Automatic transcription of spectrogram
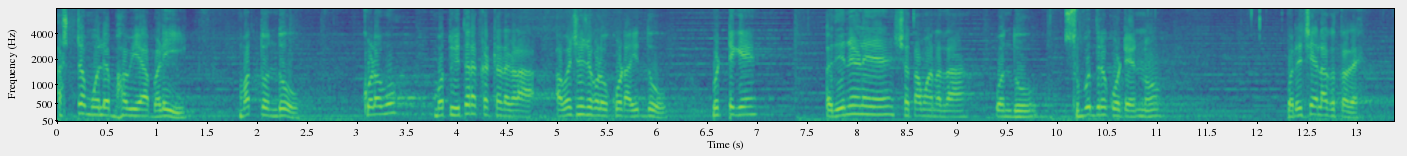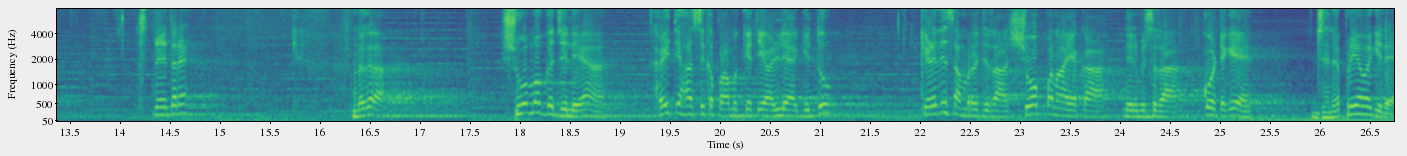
ಅಷ್ಟಮೂಲೆ ಬಾವಿಯ ಬಳಿ ಮತ್ತೊಂದು ಕೊಳವು ಮತ್ತು ಇತರ ಕಟ್ಟಡಗಳ ಅವಶೇಷಗಳು ಕೂಡ ಇದ್ದು ಒಟ್ಟಿಗೆ ಹದಿನೇಳನೇ ಶತಮಾನದ ಒಂದು ಸುಭದ್ರ ಕೋಟೆಯನ್ನು ಪರಿಚಯಲಾಗುತ್ತದೆ. ಸ್ನೇಹಿತರೆ, ನಗರ ಶಿವಮೊಗ್ಗ ಜಿಲ್ಲೆಯ ಐತಿಹಾಸಿಕ ಪ್ರಾಮುಖ್ಯತೆಯ ಹಳ್ಳಿಯಾಗಿದ್ದು, ಕೆಳದಿ ಸಾಮ್ರಾಜ್ಯದ ಶಿವಪ್ಪನಾಯಕ ನಿರ್ಮಿಸಿದ ಕೋಟೆಗೆ ಜನಪ್ರಿಯವಾಗಿದೆ.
